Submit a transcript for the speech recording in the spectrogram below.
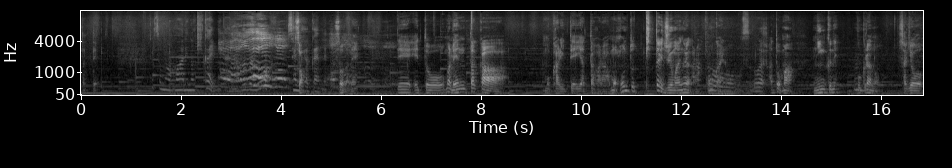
だって。でその周りの機械みたいな部分を1500円で。そうだね。でえっとまあレンタカーも借りてやったからもうほんとぴったり10万円ぐらいかな今回の。すごい。あとまあリンクねうん。僕らの作業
